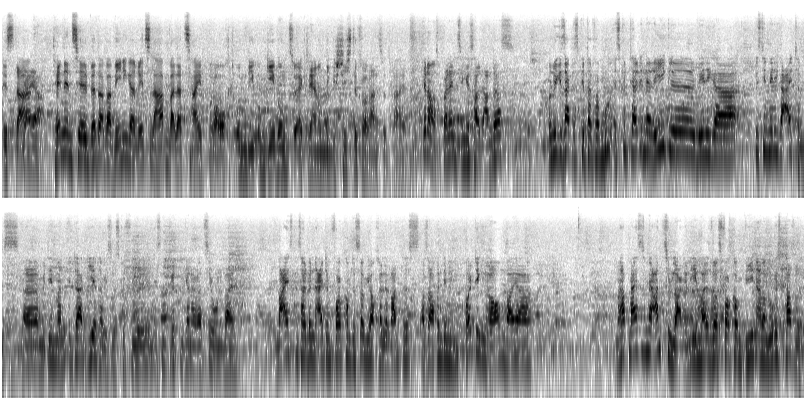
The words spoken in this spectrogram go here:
ist da. Ja, ja. Tendenziell wird er aber weniger Rätsel haben, weil er Zeit braucht, um die Umgebung zu erklären, um die Geschichte voranzutreiben. Genau, das Balancing ist halt anders. Und wie gesagt, es gibt halt, es gibt halt in der Regel weniger, bisschen weniger Items, äh, mit denen man interagiert, habe ich so das Gefühl, in diesen dritten Generationen, weil meistens halt, wenn ein Item vorkommt, das irgendwie auch relevant ist. Also auch in dem heutigen Raum war ja, man hat meistens mehr anzulangen, eben weil sowas vorkommt wie ein analoges Puzzle.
